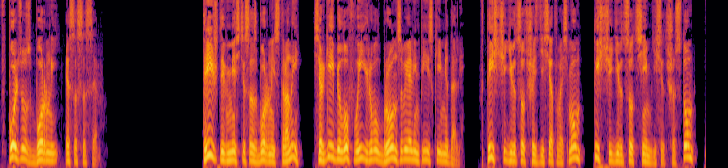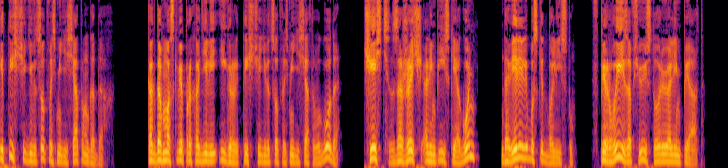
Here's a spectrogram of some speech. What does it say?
в пользу сборной СССР. Трижды вместе со сборной страны Сергей Белов выигрывал бронзовые олимпийские медали в 1968, 1976 и 1980 годах. Когда в Москве проходили игры 1980 года, честь зажечь олимпийский огонь доверили баскетболисту, впервые за всю историю Олимпиад.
